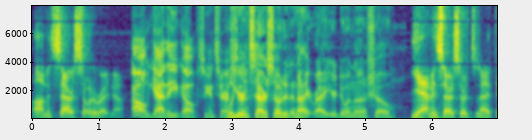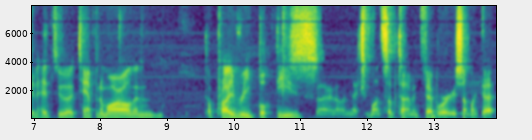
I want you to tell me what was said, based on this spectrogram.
Oh, I'm in Sarasota right now. Oh yeah, there you go. So you're in Sarasota. Well, you're in Sarasota tonight, right? You're doing the show. Yeah, I'm in Sarasota tonight. Then head to uh, Tampa tomorrow. Then I'll probably rebook these. I don't know next month, sometime in February or something like that.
